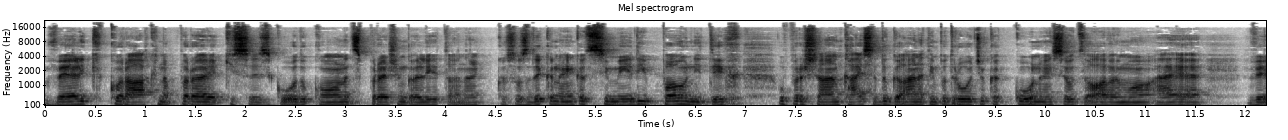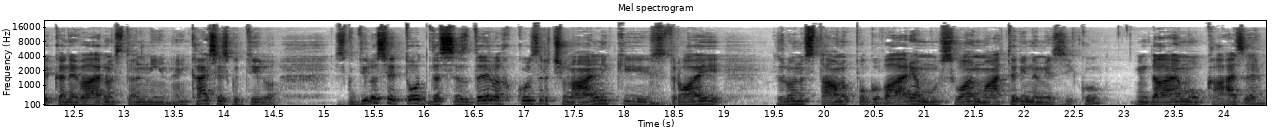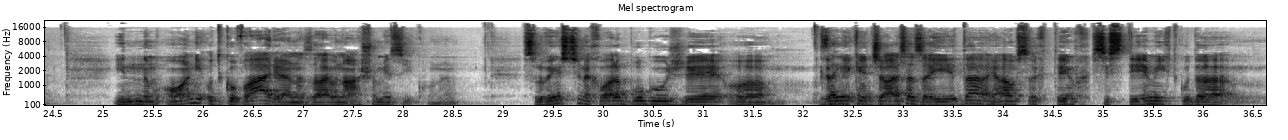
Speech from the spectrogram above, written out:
velik korak naprej, ki se je zgodil konec prejšnjega leta, ne? ko so zdaj kar naenkrat vsi mediji polni teh vprašanj, kaj se dogaja na tem področju, kako naj se odzovemo, ali je velika nevarnost ali ni. Ne? Kaj se je zgodilo? Zgodilo se je to, da se zdaj lahko z računalniki, stroji, zelo enostavno pogovarjamo v svojem materinem jeziku in dajemo ukaze. In nam oni odgovarjajo nazaj v našem jeziku. Ne? Slovenščina, hvala Bogu, že uh, nekaj časa zajeta ja, v vseh teh sistemih, tako da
